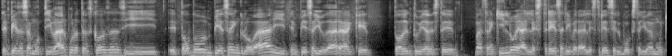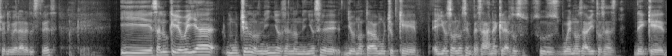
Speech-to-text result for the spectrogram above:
te empiezas a motivar por otras cosas y eh, todo empieza a englobar y te empieza a ayudar a que todo en tu vida esté más tranquilo, al estrés, a liberar el estrés, el box te ayuda mucho a liberar el estrés. Okay. Y es algo que yo veía mucho en los niños. En los niños eh, yo notaba mucho que ellos solos empezaban a crear sus, sus buenos hábitos, de que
